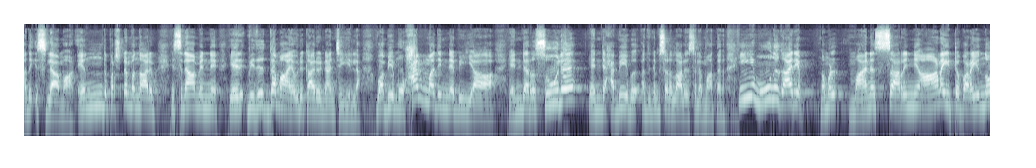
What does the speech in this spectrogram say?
അത് ഇസ്ലാമാണ്. എന്ത് പ്രശ്നം വന്നാലും ഇസ്ലാമിന് വിരുദ്ധമായ ഒരു കാര്യവും ഞാൻ ചെയ്യില്ല. വബി മുഹമ്മദിൻ നബിയ. എന്റെ റസൂൽ എന്റെ ഹബീബ് അത് നബി അലൈഹി വസല്ലം മാത്രം ഈ മൂന്ന് കാര്യം നമ്മൾ മനസ്സറിഞ്ഞ് ആണയിട്ട് പറയുന്നു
